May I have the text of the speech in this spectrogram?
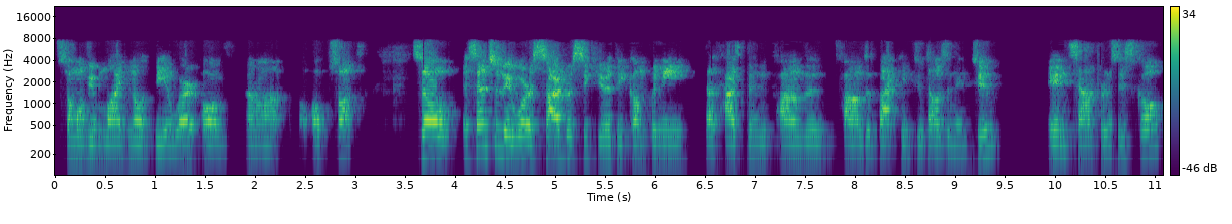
Some of you might not be aware of Opswat. So essentially, we're a cybersecurity company that has been founded founded back in 2002 in San Francisco.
